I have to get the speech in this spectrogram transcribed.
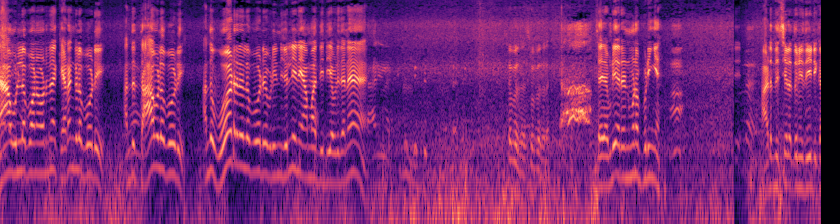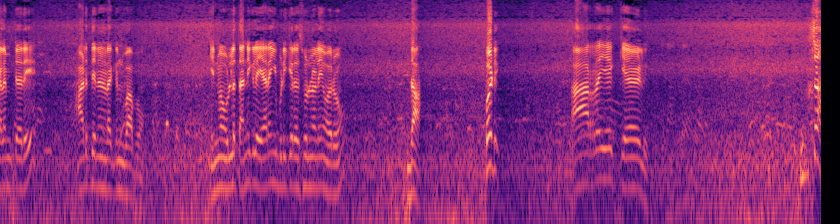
நான் உள்ள போன உடனே கிடங்குல போடு அந்த தாவுல போடு அந்த ஓடுறதுல போடு அப்படின்னு சொல்லி நீ ஏமாத்திட்டி அப்படிதானே சாரிண்ணே. Super sir super sir. சரி அப்படியே ரெண்டு மூணு பிடிங்க. அடுத்து சில துணி தூக்கிட்டு கிளம்பிட்டாரு. அடுத்து என்ன நடக்குன்னு பார்ப்போம். இனிமே உள்ள தண்ணிக்குள்ள இறங்கி பிடிக்கிற சூழ்நிலையும் வரும். இந்தா போடு. அறைய கேளு. இந்தா.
